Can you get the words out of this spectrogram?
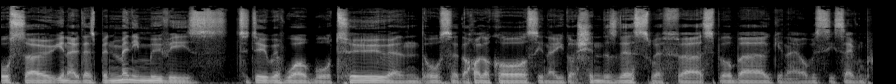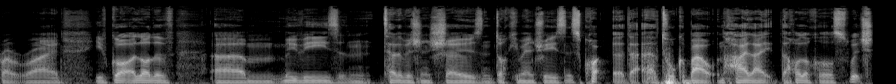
also, you know, there's been many movies to do with World War Two and also the Holocaust. You know, you've got Schindler's List with uh, Spielberg. You know, obviously Saving Private Ryan. You've got a lot of um, movies and television shows and documentaries. It's quite uh, that talk about and highlight the Holocaust, which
